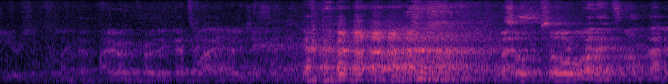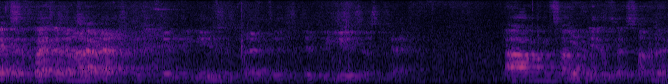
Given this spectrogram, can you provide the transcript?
D or something like that. My own project, that's why I noticed it. But- So- so, but uh, it's not that The expensive. question It's ask is, did the users notice, did the users care? Um, some Yeah. people, some did.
